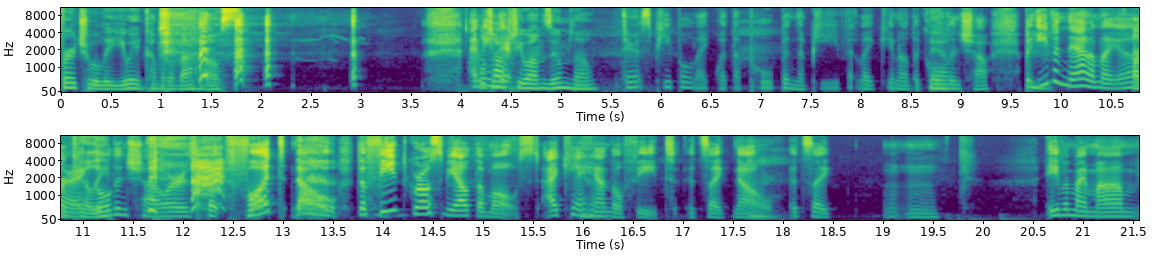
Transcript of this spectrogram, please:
Virtually, you ain't coming in my house. I we'll mean, talk to you on Zoom though. There's people like with the poop and the pee, like you know the Yeah. golden shower. But mm. even that, I'm like, all right, Kelly. golden showers, but foot? No, the feet gross me out the most. I can't handle feet. It's like no, mm. it's like, mm-mm. Even my mom,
